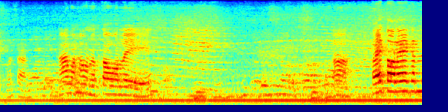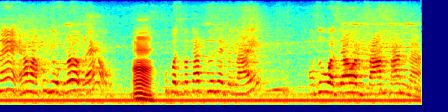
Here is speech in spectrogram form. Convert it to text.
ดมาสั่นถ้ามาเท่าน่ะตอแหลอะไปตอแหลกันแน่ถ้าว่ากูยกเลิกแล้ว อืมกูเปิดประกาศคืนได้จังไหนเขาสู้ว่าเจ้าอันสามพันน่ะ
